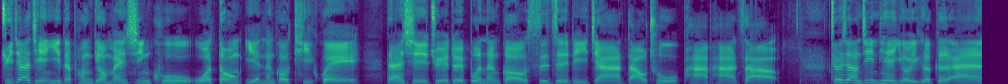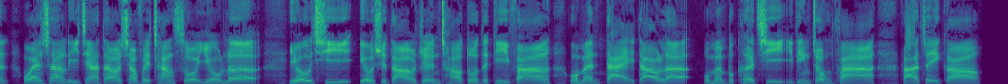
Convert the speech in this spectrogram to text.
居家检疫的朋友们辛苦，我懂也能够体会，但是绝对不能够私自离家到处啪啪照。就像今天有一个个案，晚上离家到消费场所游乐，尤其又是到人潮多的地方，我们逮到了，我们不客气，一定重罚，罚最高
